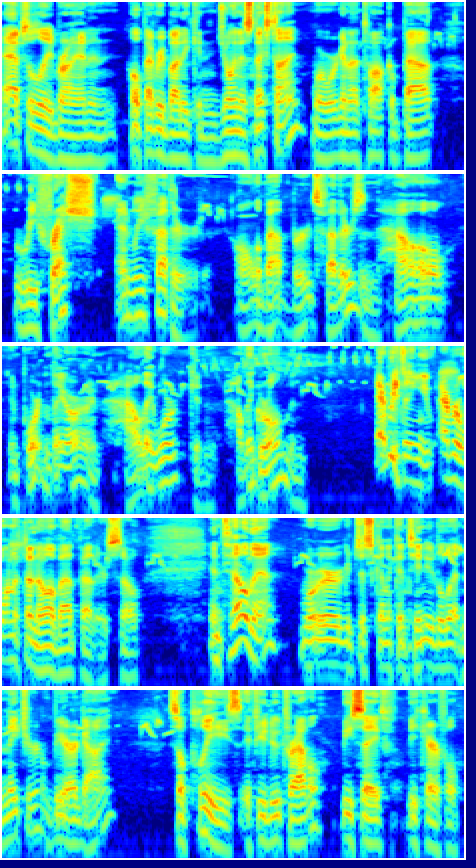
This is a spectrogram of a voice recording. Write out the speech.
Absolutely, Brian, and hope everybody can join us next time where we're going to talk about refresh and refeather, all about birds' feathers and how important they are and how they work and how they grow them and everything you ever wanted to know about feathers. So until then, we're just going to continue to let nature be our guide. So please, if you do travel, be safe, be careful,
